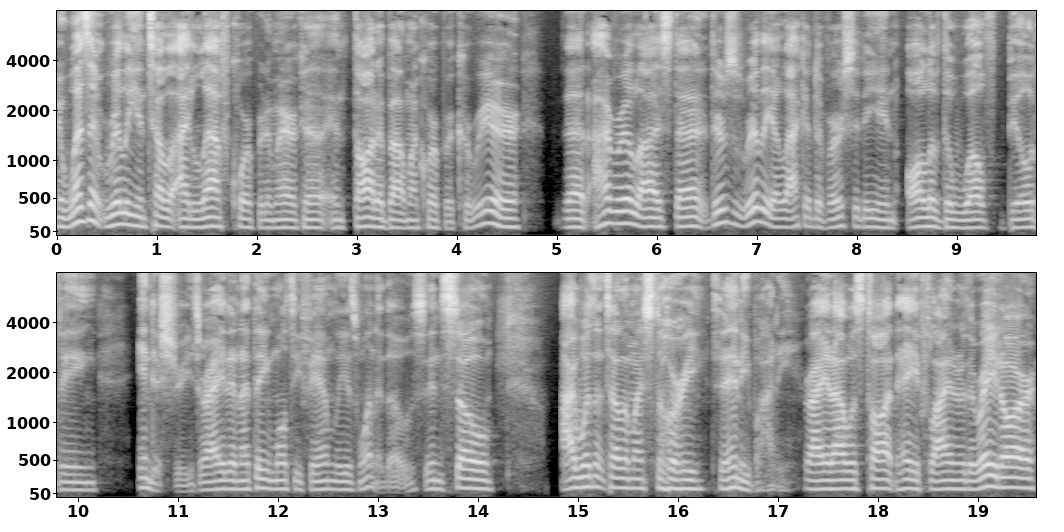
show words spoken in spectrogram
it wasn't really until I left corporate America and thought about my corporate career that I realized that there's really a lack of diversity in all of the wealth building industries, right? And I think multifamily is one of those. And so I wasn't telling my story to anybody, right? I was taught, hey, fly under the radar.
